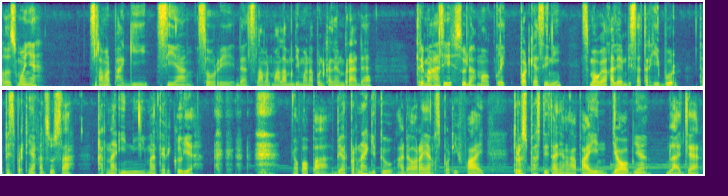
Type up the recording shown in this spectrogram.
Halo semuanya, selamat pagi, siang, sore, dan selamat malam di mana pun kalian berada. Terima kasih sudah mau klik podcast ini. Semoga kalian bisa terhibur, tapi sepertinya akan susah karena ini materi kuliah. Gak apa-apa, biar pernah gitu ada orang yang Spotify, terus pas ditanya ngapain, jawabnya belajar.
